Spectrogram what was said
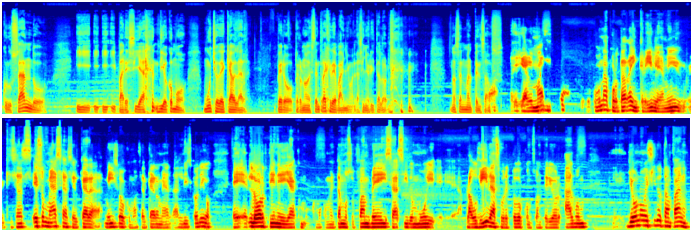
cruzando y- y parecía, dio como mucho de qué hablar. Pero, pero no, está en traje de baño la señorita Lord. no sean mal pensados. Y además, una portada increíble. A mí, quizás eso me hace acercar a, me hizo como acercarme al, al disco. Digo, eh, Lord tiene ya, como, como comentamos, su fan base ha sido muy eh, aplaudida, sobre todo con su anterior álbum. Eh, yo no he sido tan fan,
